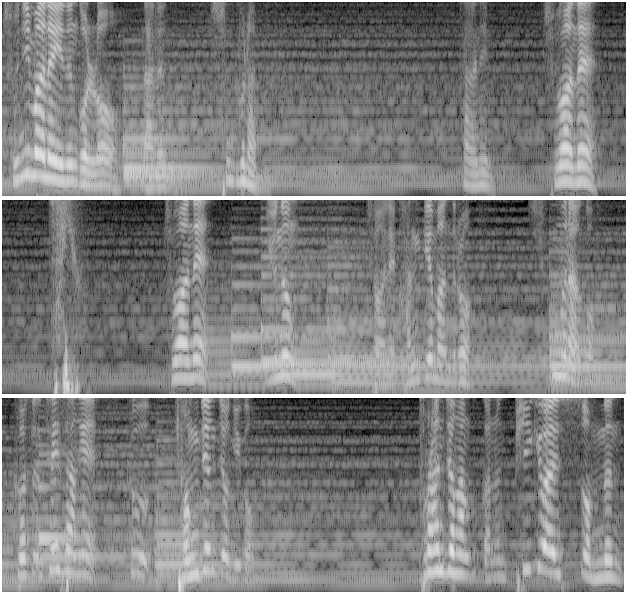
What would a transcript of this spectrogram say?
주님 안에 있는 걸로 나는 충분합니다. 하나님 주 안에 자유, 주 안에 유능, 주 안에 관계만으로 충분하고 그것은 세상의 그 경쟁적이고 불안정한 것과는 비교할 수 없는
